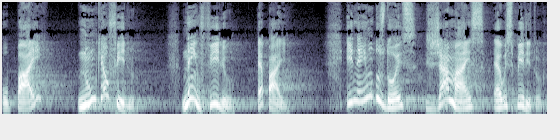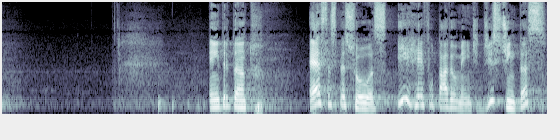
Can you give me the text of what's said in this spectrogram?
O Pai nunca é o Filho nem o filho é pai. E nenhum dos dois jamais é o espírito. Entretanto, essas pessoas irrefutavelmente distintas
